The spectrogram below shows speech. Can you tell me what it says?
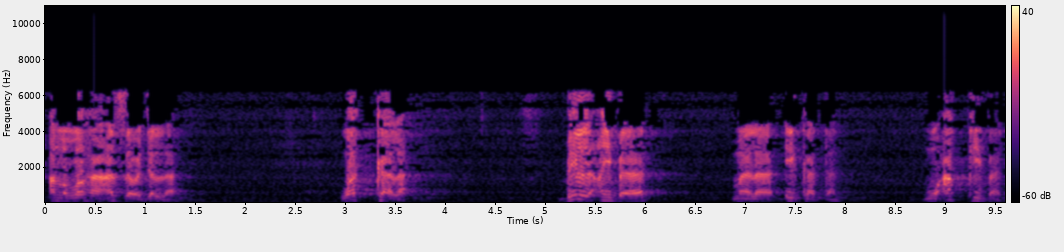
Anallaha azza wa jalla wakkala bil ibad malaikatan muakkiban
